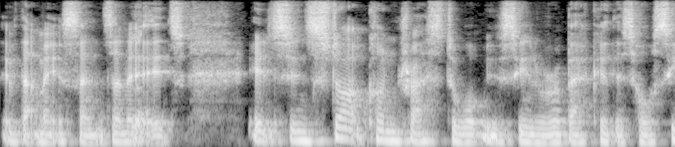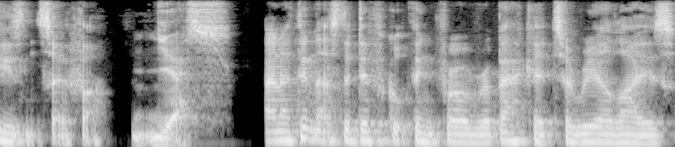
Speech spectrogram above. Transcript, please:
if that makes sense. And it's it's in stark contrast to what we've seen of Rebecca this whole season so far. yes. And I think that's the difficult thing for Rebecca to realize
